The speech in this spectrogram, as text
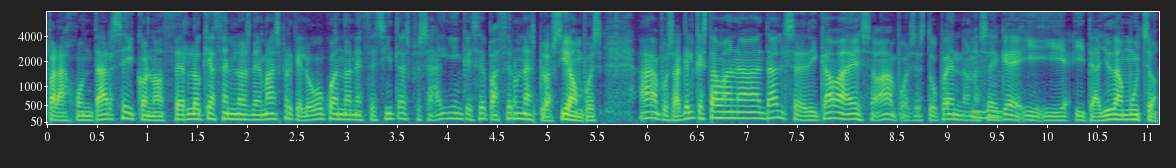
para juntarse y conocer lo que hacen los demás, porque luego cuando necesitas, pues a alguien que sepa hacer una explosión, pues, ah, pues aquel que estaba en la tal se dedicaba a eso, ah, pues estupendo, no sé qué, y, y, te ayuda mucho.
